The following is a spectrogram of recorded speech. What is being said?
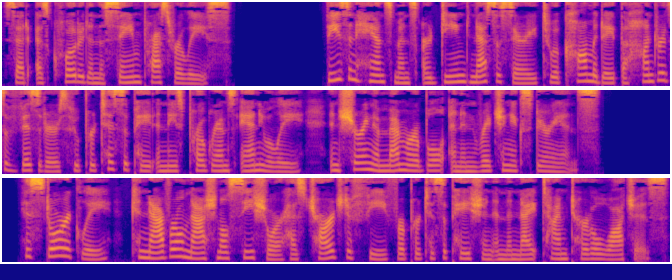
said as quoted in the same press release. These enhancements are deemed necessary to accommodate the hundreds of visitors who participate in these programs annually, ensuring a memorable and enriching experience. Historically, Canaveral National Seashore has charged a fee for participation in the nighttime turtle watches.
